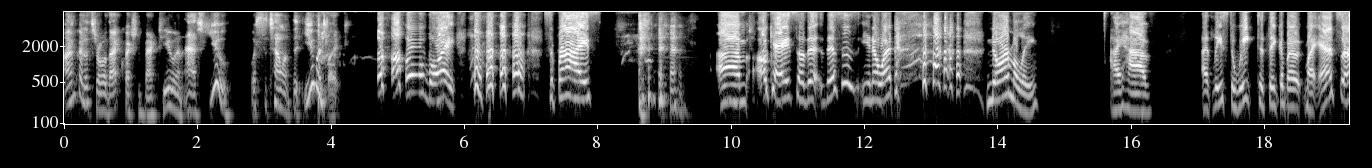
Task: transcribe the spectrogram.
I'm going to throw that question back to you and ask you what's the talent that you would like. oh boy, surprise! um, okay, so th- this is you know what? Normally, I have at least a week to think about my answer.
